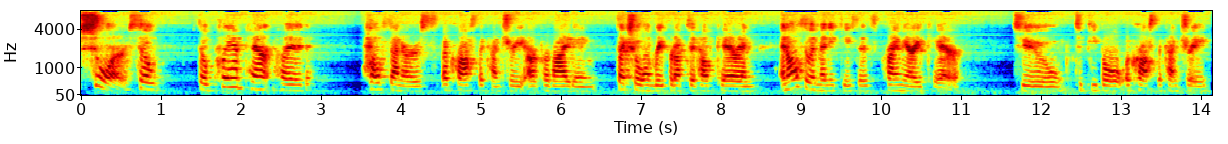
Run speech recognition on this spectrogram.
Sure. So, so Planned Parenthood health centers across the country are providing sexual and reproductive health care and, and also in many cases primary care to, to people across the country.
